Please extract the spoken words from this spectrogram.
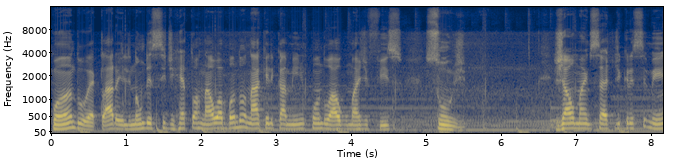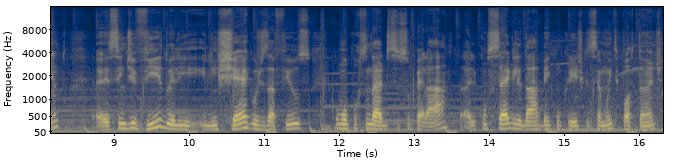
Quando, é claro, ele não decide retornar ou abandonar aquele caminho quando algo mais difícil surge. Já o mindset de crescimento esse indivíduo ele, ele enxerga os desafios como uma oportunidade de se superar, tá? ele consegue lidar bem com críticas, isso é muito importante,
